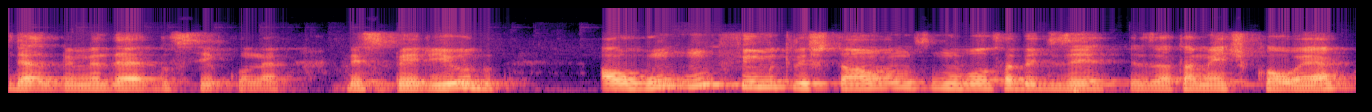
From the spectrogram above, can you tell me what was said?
da- primeiro da- do ciclo, né, desse período, algum um filme cristão, eu não, vou saber dizer exatamente qual é,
